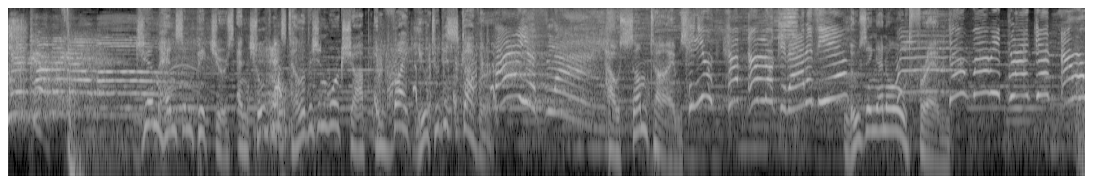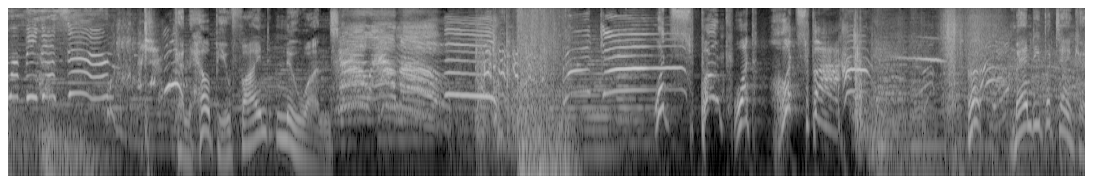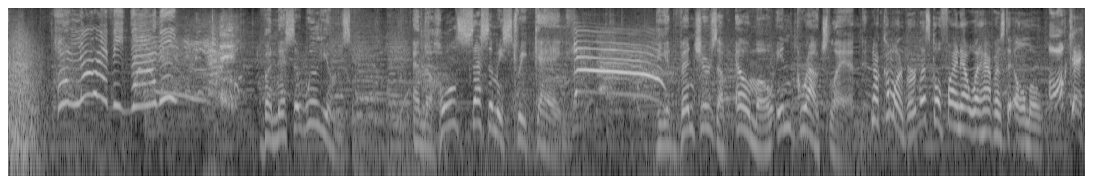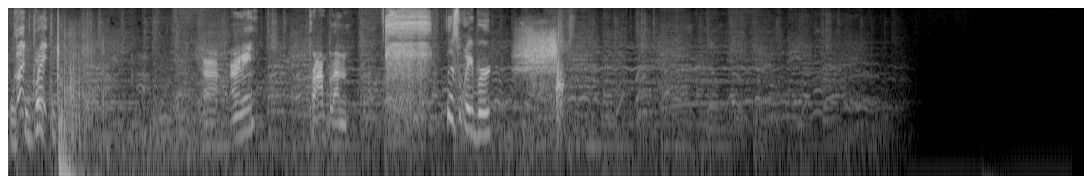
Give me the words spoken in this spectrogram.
We're coming, Elmo! Jim Henson Pictures and Children's Television Workshop invite you to discover Firefly. how sometimes Can you help Elmo get out of here? losing an old friend Don't worry, Blanket. Elmo will be there soon. can help you find new ones. No, Elmo! What spunk? What chutzpah? Mandy Patinkin, Hello, everybody. Vanessa Williams, and the whole Sesame Street gang. The Adventures of Elmo in Grouchland. Now, come on, Bert. Let's go find out what happens to Elmo. Okay, good, great. Uh, Ernie, problem. This way, Bert.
